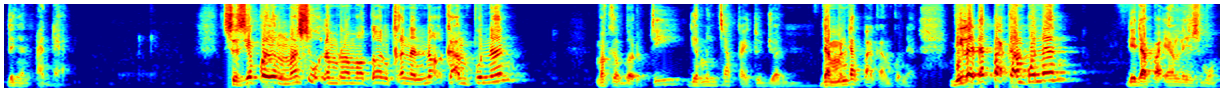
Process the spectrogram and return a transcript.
dengan adat. Sesiapa yang masuk dalam Ramadan kerana nak keampunan, maka berarti dia mencapai tujuan dan mendapat keampunan. Bila dapat keampunan, dia dapat yang lain semua.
